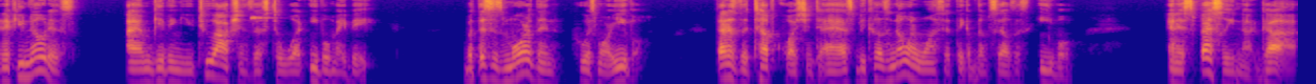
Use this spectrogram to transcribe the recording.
And if you notice, I am giving you two options as to what evil may be. But this is more than who is more evil. That is the tough question to ask because no one wants to think of themselves as evil, and especially not God.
